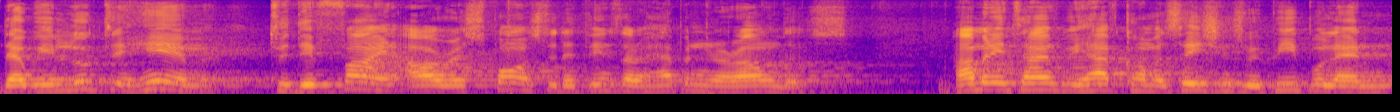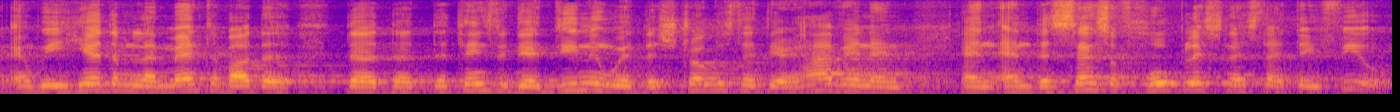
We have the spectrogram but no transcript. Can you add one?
that we look to Him to define our response to the things that are happening around us. How many times we have conversations with people and, and we hear them lament about the, the, the, the things that they're dealing with, the struggles that they're having, and, and, and the sense of hopelessness that they feel.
